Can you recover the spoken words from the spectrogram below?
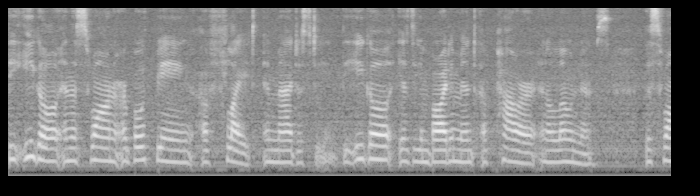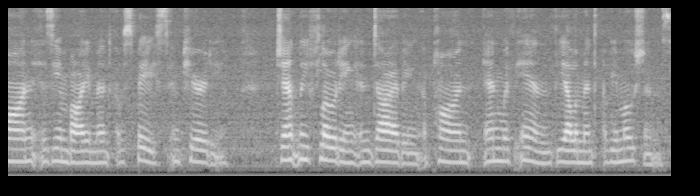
The eagle and the swan are both being of flight and majesty. The eagle is the embodiment of power and aloneness. The swan is the embodiment of space and purity, gently floating and diving upon and within the element of emotions,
